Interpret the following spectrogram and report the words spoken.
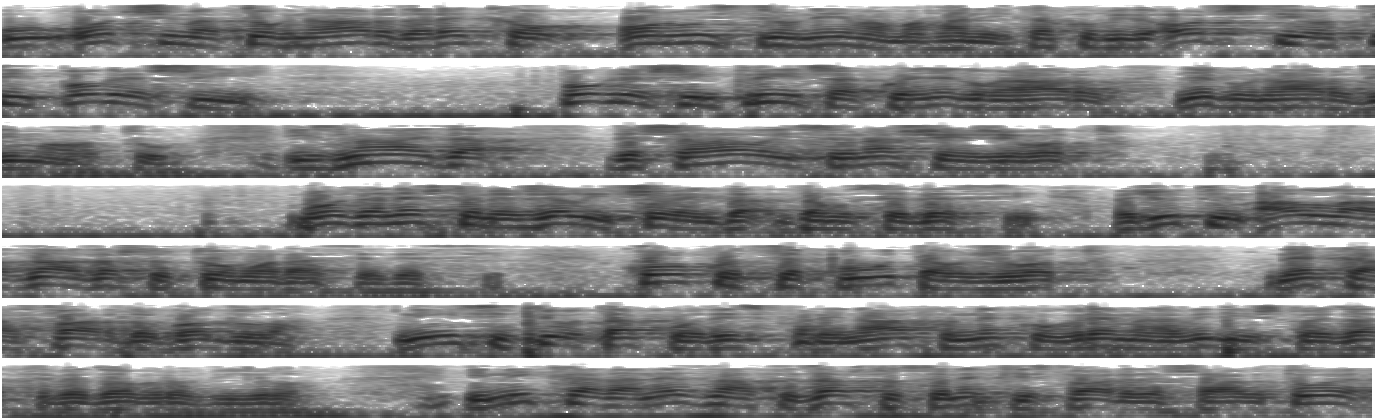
u očima tog naroda rekao, on uistinu nema mahani, kako bi ga očistio od tih pogrešnih pogrešnih priča koje je njegov narod, njegov narod imao tu. I znaj da dešavaju se u našem životu. Možda nešto ne želi čovjek da, da mu se desi. Međutim, Allah zna zašto to mora se desi. Koliko se puta u životu neka stvar dogodila. Nisi htio tako da ispani. Nakon nekog vremena vidiš što je za tebe dobro bilo. I nikada ne znate zašto se neke stvari dešavaju. To je,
